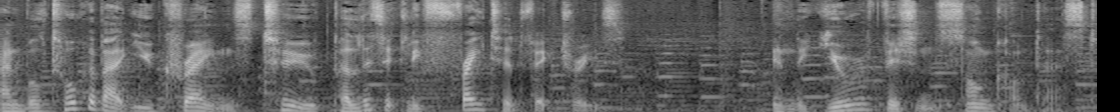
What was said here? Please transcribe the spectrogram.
And we'll talk about Ukraine's two politically freighted victories in the Eurovision Song Contest.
